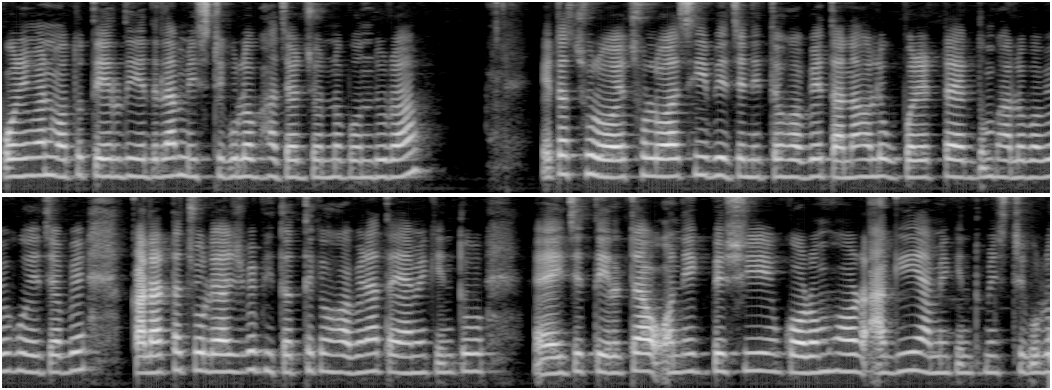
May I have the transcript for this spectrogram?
পরিমাণ মতো তেল দিয়ে দিলাম মিষ্টিগুলো ভাজার জন্য, বন্ধুরা। এটা ছোলো ছোলো আসি ভেজে নিতে হবে। তা না হলে উপরেরটা একদম ভালোভাবে হয়ে যাবে। কালারটা চলে আসবে, ভিতর থেকে হবে না। তাই আমি কিন্তু, এই যে তেলটা অনেক বেশি গরম হওয়ার আগেই আমি কিন্তু মিষ্টিগুলো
